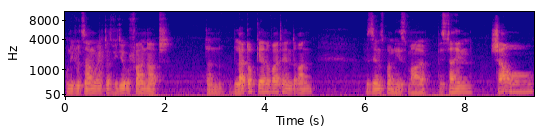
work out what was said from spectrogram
Und ich würde sagen, wenn euch das Video gefallen hat, dann bleibt doch gerne weiterhin dran. Wir sehen uns beim nächsten Mal. Bis dahin. Ciao.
